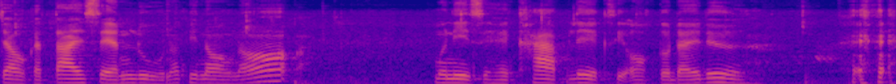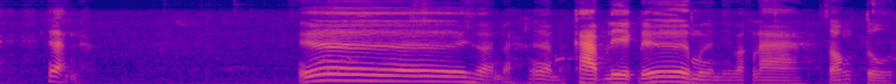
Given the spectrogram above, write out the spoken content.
เจ้ากระต่ายแสนหลูเนาะพี่น้องเนาะมือนี้สิให้คาบเลขสิออกตัวใดเด้อเฮือนเอ้ยเฮือนนะเฮือนคาบเลขเด้อมือนี้บักลาสองตน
